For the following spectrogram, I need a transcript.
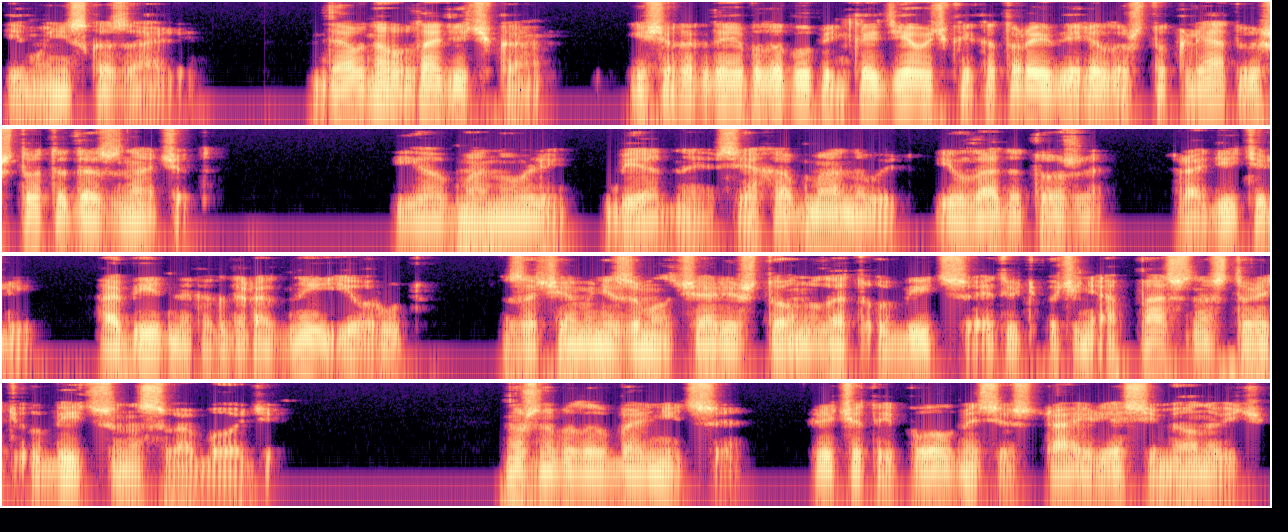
Ему не сказали. Давно, Владечка. Еще когда я была глупенькой девочкой, которая верила, что клятвы что-то дозначат. Ее обманули. Бедная. Всех обманывают. И Влада тоже. Родители. Обидно, когда родные и врут. Зачем они замолчали, что он Влад убийца? Это ведь очень опасно оставлять убийцу на свободе. Нужно было в больнице. Клетчатый пол, медсестра Илья Семенович.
